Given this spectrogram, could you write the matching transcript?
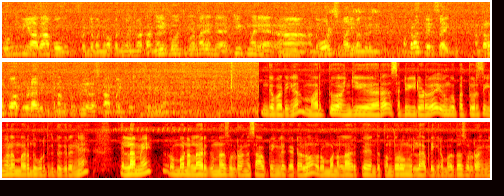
பொறுமையாக தான் போகும். கொஞ்சம் கொஞ்சமாக கொஞ்சம் கொஞ்சமாக தான் நீர் கோத்து போகிற மாதிரி அந்த டியூப் மாதிரி அந்த ஓல்ஸ் மாதிரி வந்துடுங்க அப்புறம் அது பெருசாகிக்கும் அந்த அளவுக்கு போகிறதுக்கு விடாது. இப்போ நம்ம கொடுக்குறது எல்லாம் ஸ்டாப் ஆகிக்கும் சரிங்களா? இங்கே பார்த்தீங்கன்னா மருத்துவ அங்கீகார சர்டிஃபிகேட்டோடவே இவங்க பத்து வருஷத்துக்கு மேலே மருந்து கொடுத்துக்கிட்டு இருக்கிறாங்க. எல்லாமே ரொம்ப நல்லா இருக்குன்னு தான் சொல்கிறாங்க சாப்பிட்டீங்களா கேட்டாலும் ரொம்ப நல்லா இருக்குது எந்த தொந்தரவும் இல்லை அப்படிங்கிற மாதிரி தான் சொல்கிறாங்க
